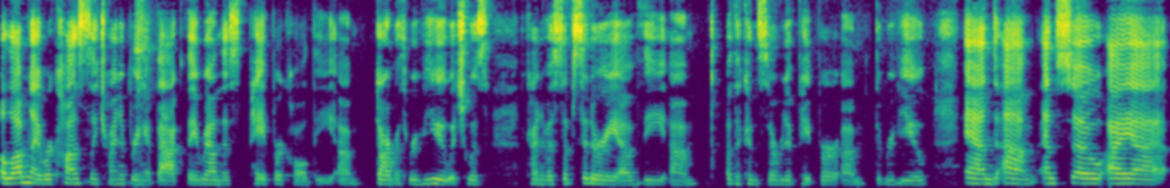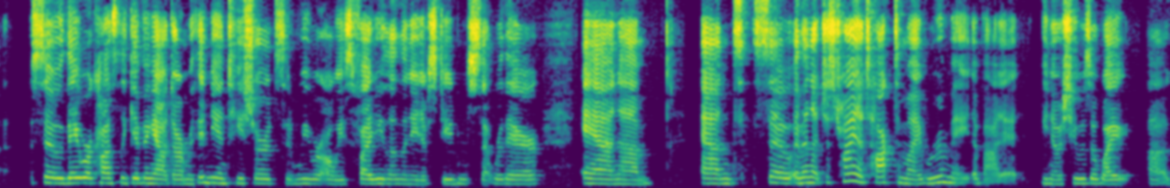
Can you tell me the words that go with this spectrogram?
alumni were constantly trying to bring it back. They ran this paper called the um, Dartmouth Review, which was kind of a subsidiary of the um, of the conservative paper, um, the Review, and um, and so I uh, so they were constantly giving out Dartmouth Indian T-shirts, and we were always fighting them, the native students that were there, and um, and so and then just trying to talk to my roommate about it. You know, she was a white uh,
